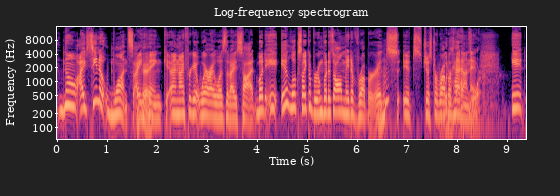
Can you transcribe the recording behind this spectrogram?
No, I've seen it once, I Okay. think, and I forget where I was that I saw it. But it, it looks like a broom, but it's all made of rubber. Mm-hmm. It's it's just a rubber head on for? it. It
